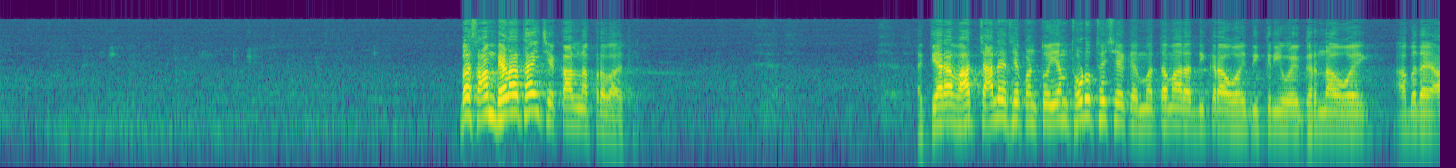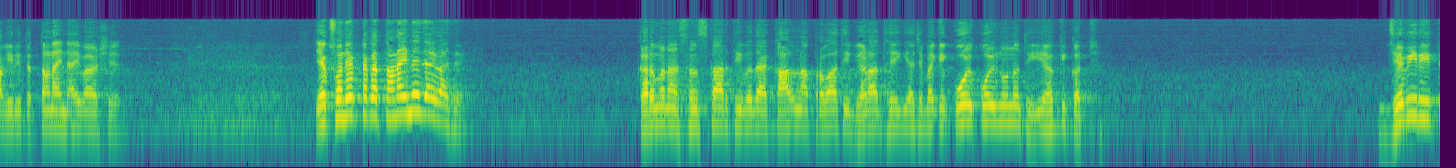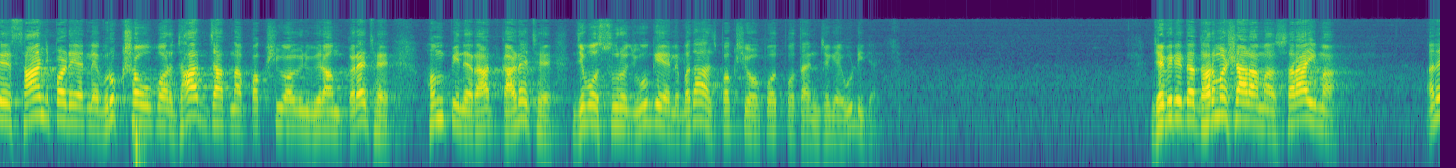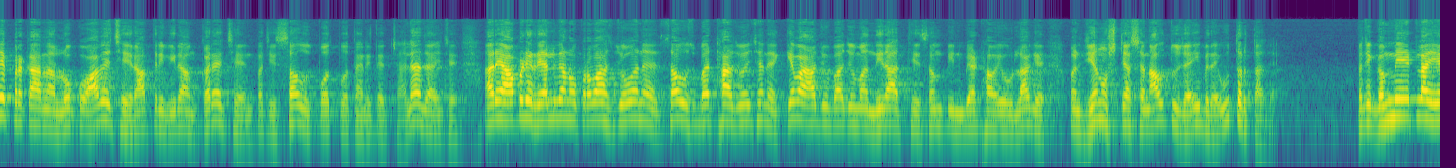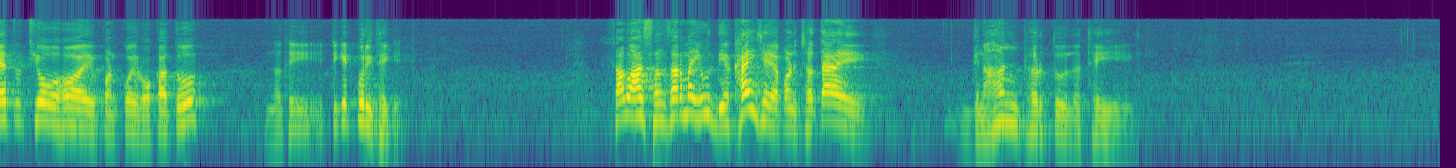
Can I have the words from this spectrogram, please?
બસ આમ ભેળા થાય છે કાળના પ્રવાહથી. અત્યારે વાત ચાલે છે, પણ તો એમ થોડું થશે કે તમારા દીકરા હોય, દીકરી હોય, ઘરના હોય, આ બધા આવી રીતે તણાઈને આવ્યા છે એકસો ને એક ટકા તણાઈને જ આવ્યા છે. કર્મના સંસ્કારથી બધા કાળના પ્રવાહથી ભેળા થઈ ગયા છે. બાકી કોઈ કોઈનું નથી, એ હકીકત છે. જેવી રીતે સાંજ પડે એટલે વૃક્ષો ઉપર જાત જાતના પક્ષીઓ આવીને વિરામ કરે છે, હંપીને રાત કાઢે છે, જેવો સૂરજ ઉગે એટલે બધા જ પક્ષીઓ પોતપોતાની જગ્યાએ ઉડી જાય. જેવી રીતે ધર્મશાળામાં સરાઈમાં અનેક પ્રકારના લોકો આવે છે, રાત્રિ વિરામ કરે છે પછી સૌ પોતપોતાની રીતે ચાલ્યા જાય છે. અરે આપણે રેલવેનો પ્રવાસ જોવો ને, સૌ બેઠા જ હોય છે ને, કેવા આજુબાજુમાં નિરાશથી સંપીને બેઠા હોય એવું લાગે, પણ જેનું સ્ટેશન આવતું જાય, એ બધા ઉતરતા જાય. પછી ગમે એટલા હેત થયો હોય, પણ કોઈ રોકાતું નથી, ટિકિટ પૂરી થઈ ગઈ. સારું આ સંસારમાં એવું દેખાય છે, પણ છતાંય જ્ઞાન ઠરતું નથી.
